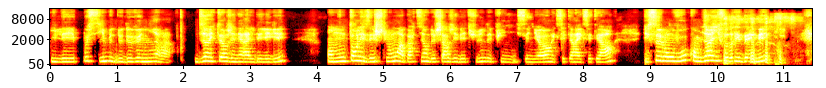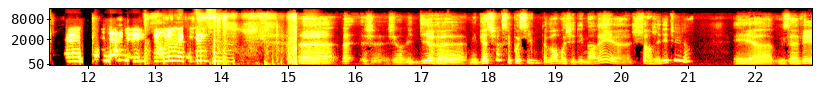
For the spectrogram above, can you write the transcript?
il est possible de devenir directeur général délégué en montant les échelons à partir de chargé d'études et puis senior, etc., etc. Et selon vous, combien il faudrait d'années euh, pour y arriver? Alors là, on a quelqu'un qui... Euh, bah, j'ai envie de dire, euh, mais bien sûr que c'est possible. D'abord, moi, j'ai démarré chargé d'études. Hein. Et vous avez,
